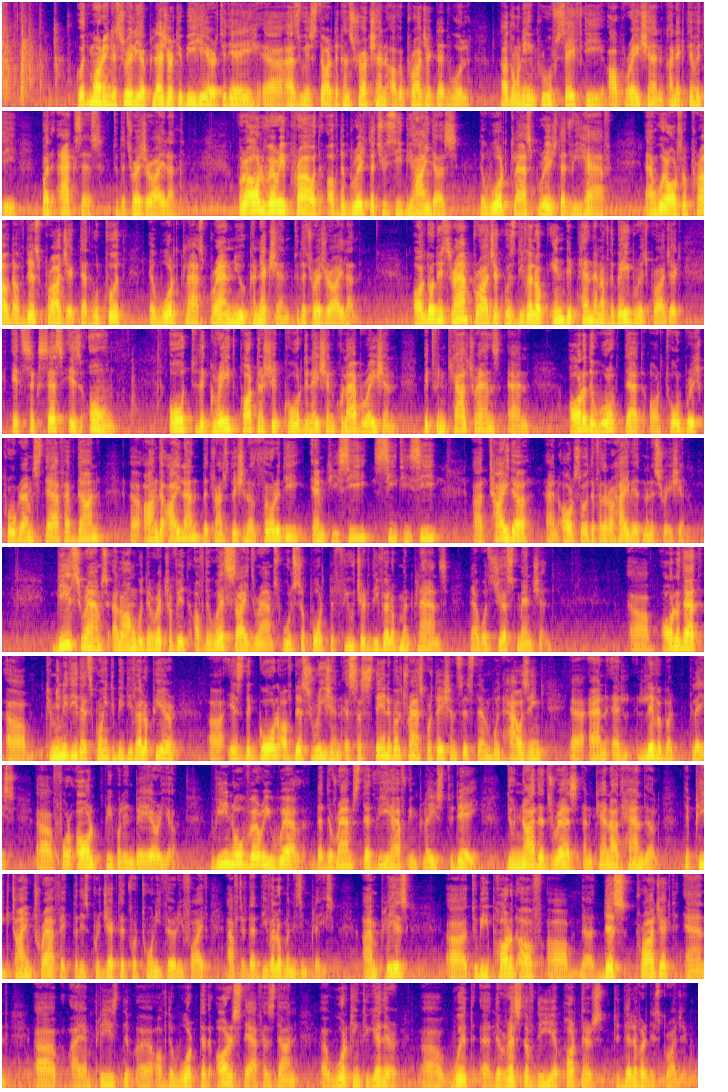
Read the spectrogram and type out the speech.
Good morning. It's really a pleasure to be here today uh, as we start the construction of a project that will not only improve safety, operation, connectivity, but access to the Treasure Island. We're all very proud of the bridge that you see behind us, the world-class bridge that we have. And we're also proud of this project that will put a world-class brand new connection to the Treasure Island. Although this ramp project was developed independent of the Bay Bridge project, its success is owed, owed to the great partnership, coordination, collaboration between Caltrans and all of the work that our toll bridge program staff have done uh, on the island, the Transportation Authority, MTC, CTC, uh, TIDA, and also the Federal Highway Administration. These ramps, along with the retrofit of the west side ramps, will support the future development plans that was just mentioned all of that uh, community that's going to be developed here uh, is the goal of this region a sustainable transportation system with housing uh, and a livable place uh, for all people in Bay Area. We know very well that the ramps that we have in place today do not address and cannot handle the peak time traffic that is projected for 2035 after that development is in place. I'm pleased uh, to be part of this project and uh, I am pleased uh, of the work that our staff has done uh, working together with the rest of the partners to deliver this project.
